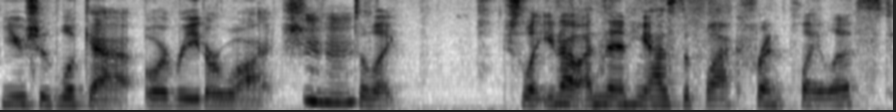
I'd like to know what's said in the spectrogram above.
you should look at or read or watch Mm-hmm. to like just let you know. And then he has the Black Friend playlist.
